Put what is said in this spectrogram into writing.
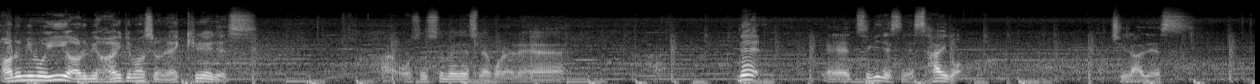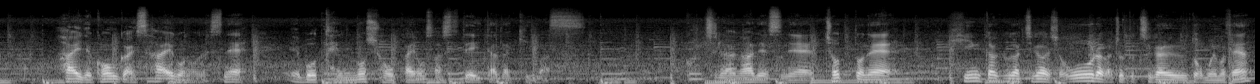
アルミもいいアルミ履いてますよね。綺麗です。はいおすすめですねこれね、はい。で、えー、次ですね最後。こちらです。はいで今回最後のですねエボ天の紹介をさせていただきます。こちらがですねちょっとね品格が違うでしょ。オーラがちょっと違うと思いません、こ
